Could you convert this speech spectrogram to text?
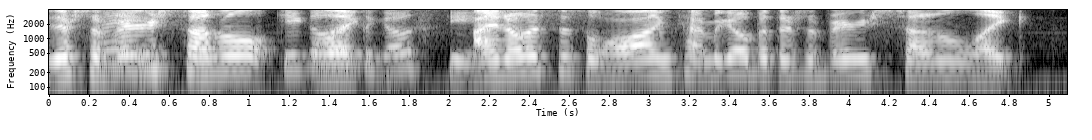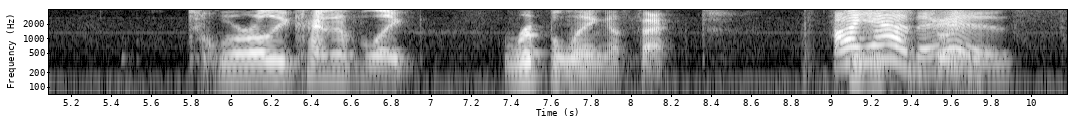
there's a Hey, very subtle Giggle like at the ghosty. I noticed this a long time ago, but there's a very subtle like twirly kind of like rippling effect. Oh yeah, it's a there dream. is.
